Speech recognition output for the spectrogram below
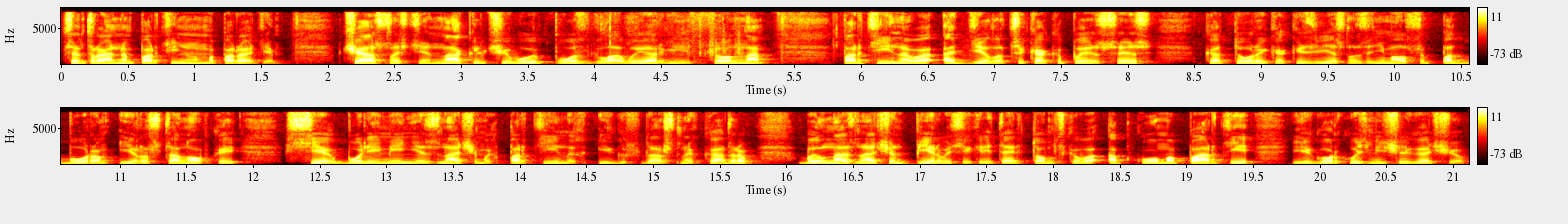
в центральном партийном аппарате. В частности, на ключевой пост главы организационно-партийного отдела ЦК КПСС – который, как известно, занимался подбором и расстановкой всех более-менее значимых партийных и государственных кадров, был назначен первый секретарь Томского обкома партии Егор Кузьмич Легачев.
